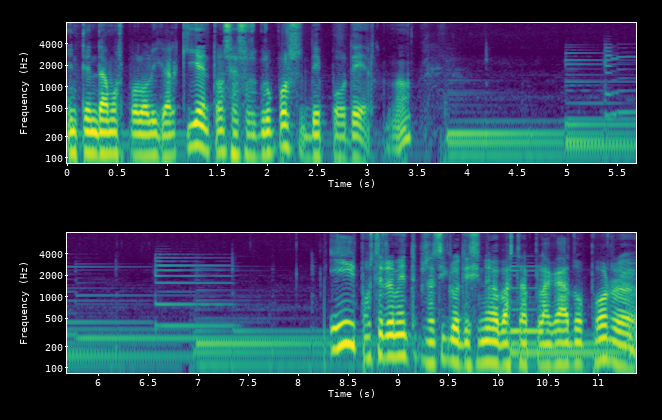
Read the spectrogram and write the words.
Entendamos por oligarquía entonces esos grupos de poder, ¿no? Y posteriormente pues el siglo XIX va a estar plagado por eh,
